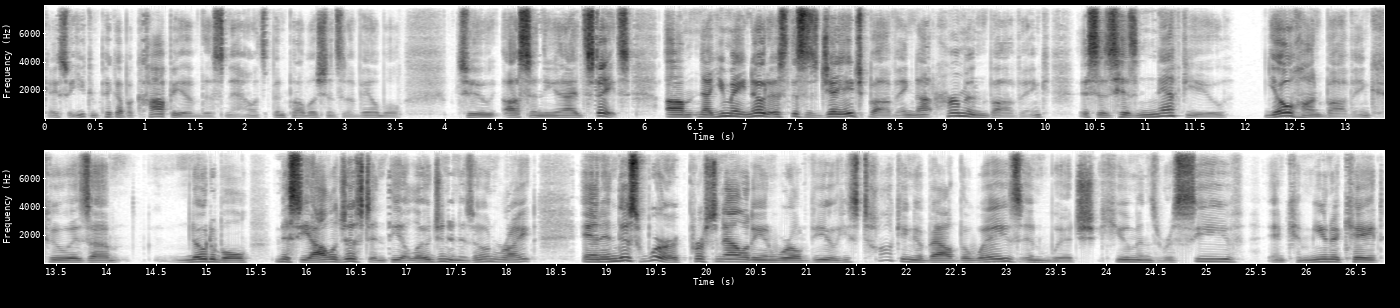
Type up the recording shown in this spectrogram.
Okay, so you can pick up a copy of this now. It's been published, it's available to us in the United States. Um, now, you may notice this is J.H. Bavinck, not Herman Bavinck. This is his nephew, Johann Bavinck, who is a notable missiologist and theologian in his own right. And in this work, Personality and Worldview, he's talking about the ways in which humans receive and communicate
